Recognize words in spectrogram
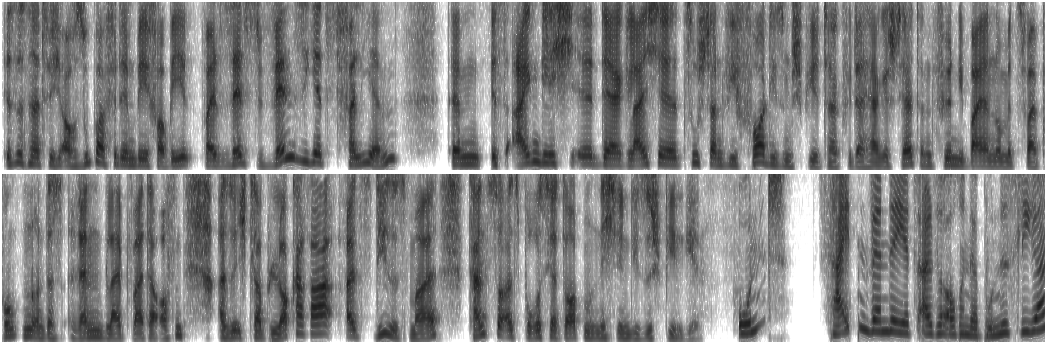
ist es natürlich auch super für den BVB, weil selbst wenn sie jetzt verlieren, ähm, ist eigentlich äh, der gleiche Zustand wie vor diesem Spieltag wiederhergestellt. Dann führen die Bayern nur mit zwei Punkten und das Rennen bleibt weiter offen. Also ich glaube, lockerer als dieses Mal kannst du als Borussia Dortmund nicht in dieses Spiel gehen. Und Zeitenwende jetzt also auch in der Bundesliga.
